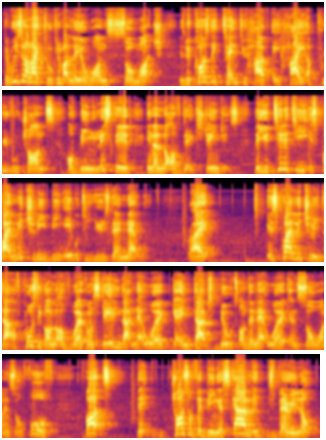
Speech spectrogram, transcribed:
The reason I like talking about layer ones so much is because they tend to have a high approval chance of being listed in a lot of the exchanges. The utility is quite literally being able to use their network, right? It's quite literally that. Of course, they got a lot of work on scaling that network, getting dApps built on the network and so on and so forth. But the chance of it being a scam is very low,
